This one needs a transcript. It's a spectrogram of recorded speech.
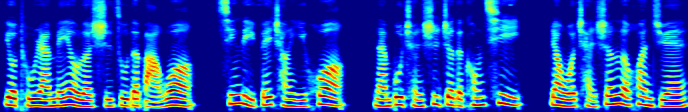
又突然没有了十足的把握，心里非常疑惑。难不成是这的空气让我产生了幻觉？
